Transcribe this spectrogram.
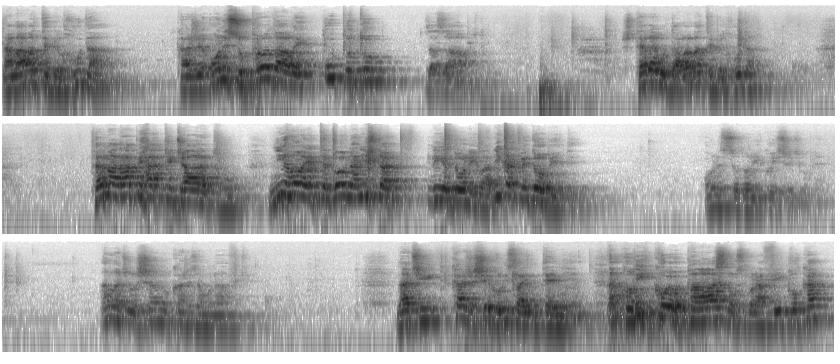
dalalate bil huda, Kaže, oni su prodali uputu za zabludu. Šterevu dalalate bil huda. Fema rabihat tiđaretu. Njihova je trgovina ništa nije donila, nikakve dobiti. oni su od onih koji su izgubljeni. Allah Đelešanu kaže za munafike. Znači, kaže šehu Lisla ibn Temije, koliko je opasnost munafikluka,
